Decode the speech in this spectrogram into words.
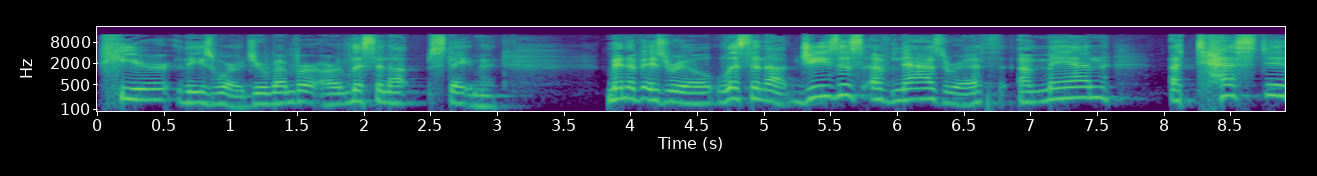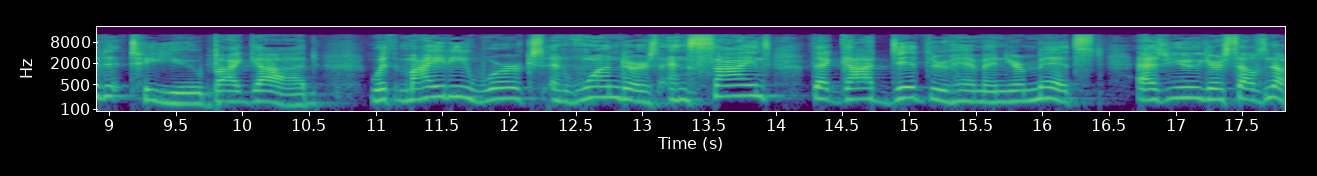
hear these words. You remember our listen up statement. Men of Israel, listen up. Jesus of Nazareth, a man attested to you by God with mighty works and wonders and signs that God did through him in your midst, as you yourselves know.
